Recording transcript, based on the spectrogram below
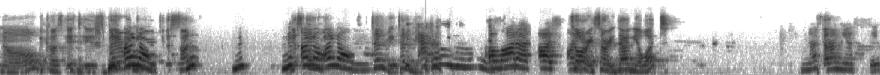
No, because it is Miss, very I know. near to the sun. Miss, Miss Yes, I know, me. I know. Tell me, tell me. A lot of ice on it. Sorry, sorry, Dania, what? Not that- Danya. Is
